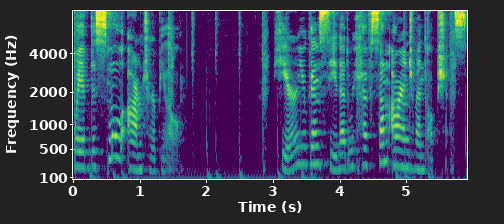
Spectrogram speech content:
with the small armchair pillow. Here you can see that we have some arrangement options.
